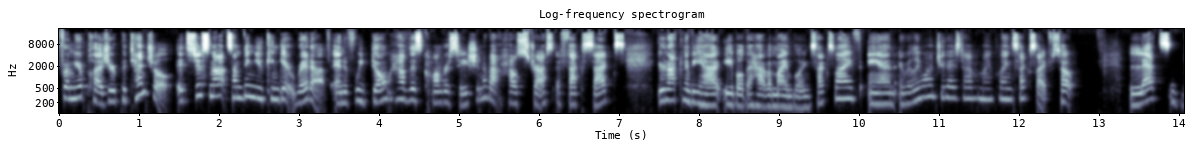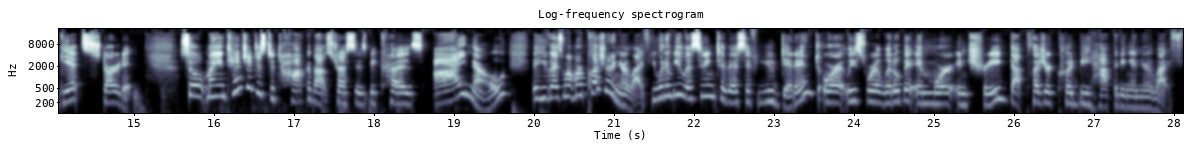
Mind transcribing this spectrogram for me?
from your pleasure potential. It's just not something you can get rid of. And if we don't have this conversation about how stress affects sex, you're not going to be ha- able to have a mind blowing sex life. And I really want you guys to have a mind blowing sex life. So Let's get started. So, my intention just to talk about stress is because I know that you guys want more pleasure in your life. You wouldn't be listening to this if you didn't, or at least were a little bit more intrigued that pleasure could be happening in your life.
